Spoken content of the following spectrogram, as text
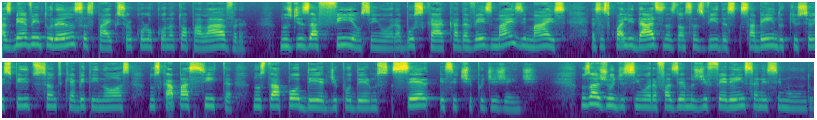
As bem-aventuranças, Pai, que o Senhor colocou na tua palavra, nos desafiam, Senhor, a buscar cada vez mais e mais essas qualidades nas nossas vidas, sabendo que o Seu Espírito Santo que habita em nós nos capacita, nos dá poder de podermos ser esse tipo de gente. Nos ajude, Senhor, a fazermos diferença nesse mundo,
